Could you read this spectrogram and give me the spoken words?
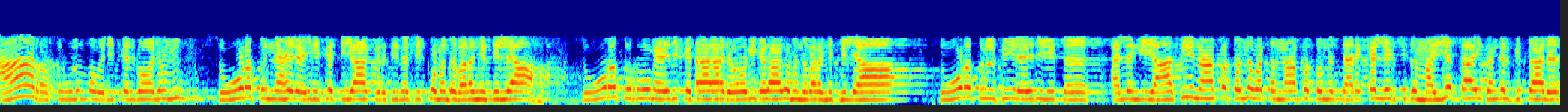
ആ റസൂലുള്ള ഒരിക്കൽ പോലും സൂറത്തുന്നഹൽ എഴുതിക്കെട്ടിയ കൃഷി നശിക്കുമെന്ന് പറഞ്ഞിട്ടില്ല. സൂറത്തുറൂം എഴുതിക്കെട്ടാ രോഗികളാകുമെന്ന് പറഞ്ഞിട്ടില്ല. സൂറത്തുൽ ഫീൽ എഴുതിയിട്ട് അല്ലെങ്കിൽ യാസി നാൽപ്പത്തൊന്ന് വട്ടം നാൽപ്പത്തൊന്ന് ചരക്കല്ലെടുത്തിട്ട് മയ്യത്തായി സങ്കല്പിച്ചാൽ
